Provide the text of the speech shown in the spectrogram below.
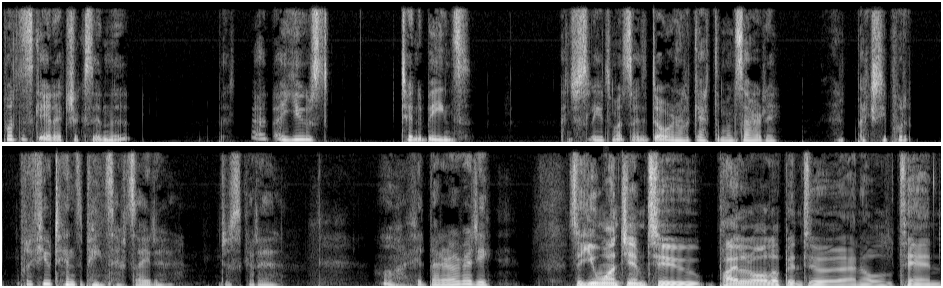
put the scale electrics in it. I, I used tin of beans. I just leave them outside the door and I'll get them on Saturday. I actually put put a few tins of beans outside. Just gotta. Oh, I feel better already. So you want Jim to pile it all up into an old tin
